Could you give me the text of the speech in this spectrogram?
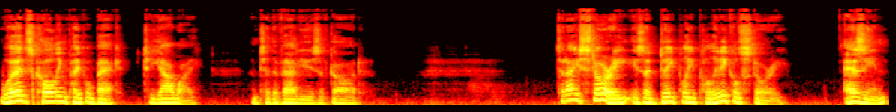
Words calling people back to Yahweh and to the values of God. Today's story is a deeply political story, as in,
